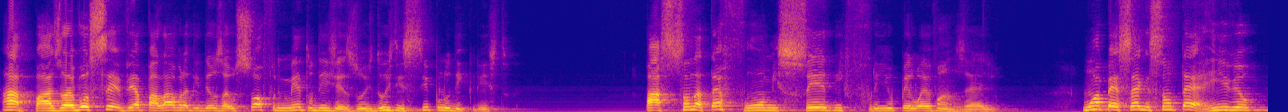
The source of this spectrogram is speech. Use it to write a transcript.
Rapaz, olha, você vê a palavra de Deus aí, o sofrimento de Jesus, dos discípulos de Cristo, passando até fome, sede e frio pelo Evangelho. Uma perseguição terrível,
